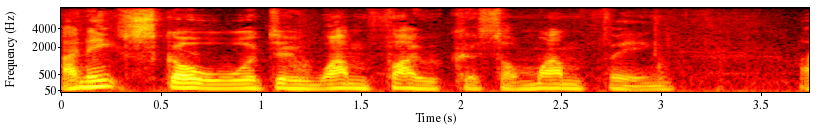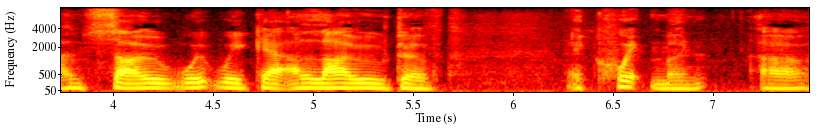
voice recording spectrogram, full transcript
and and each school will do one focus on one thing, and so we, we get a load of equipment. Uh,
